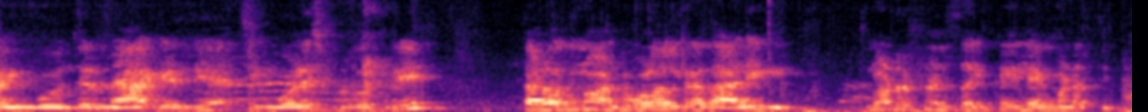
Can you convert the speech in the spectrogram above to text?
ಹಿಂಗ ಒಂದ್ ಜರ ಮ್ಯಾಗ ಎಣ್ಣೆ ಹಚ್ಚಿ ಹಿಂಗ್ ಒಳಿಸ್ಬಿಡ್ಬೇಕ್ರಿ. ತಳಗ್ನು ಅಂಟ್ಕೊಳಲ್ರಿ ಅದು ಆಳಿಗೆ ನೋಡ್ರಿ ಫ್ರೆಂಡ್ಸ್ ಅಲ್ಲಿ ಕೈಲಿ ಹೆಂಗ್ ಮಾಡತ್ತೀನಿ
